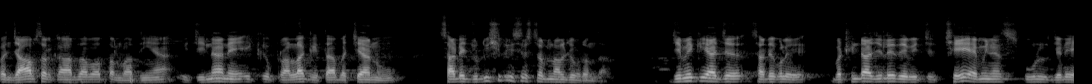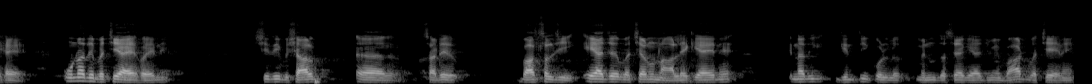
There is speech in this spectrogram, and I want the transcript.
ਪੰਜਾਬ ਸਰਕਾਰ ਦਾ ਬਹੁਤ ਧੰਨਵਾਦੀ ਹਾਂ ਵੀ ਜਿਨ੍ਹਾਂ ਨੇ ਇੱਕ ਉਪਰਾਲਾ ਕੀਤਾ ਬੱਚਿਆਂ ਨੂੰ ਸਾਡੇ ਜੁਡੀਸ਼ਰੀ ਸਿਸਟਮ ਨਾਲ ਜੋੜਨ ਦਾ। ਜਿਵੇਂ ਕਿ ਅੱਜ ਸਾਡੇ ਕੋਲੇ ਬਠਿੰਡਾ ਜ਼ਿਲ੍ਹੇ ਦੇ ਵਿੱਚ 6 ਐਮੀਨੈਂਸ ਸਕੂਲ ਜਿਹੜੇ ਹੈ, ਉਹਨਾਂ ਦੇ ਬੱਚੇ ਆਏ ਹੋਏ ਨੇ। ਸ਼੍ਰੀ ਵਿਸ਼ਾਲ ਸਾਡੇ ਬਾਂਸਲ ਜੀ, ਇਹ ਅੱਜ ਬੱਚਿਆਂ ਨੂੰ ਨਾਲ ਲੈ ਕੇ ਆਏ ਨੇ। ਇਹਨਾਂ ਦੀ ਗਿਣਤੀ ਕੁੱਲ ਮੈਨੂੰ ਦੱਸਿਆ ਗਿਆ, ਜਿਵੇਂ 62 ਬੱਚੇ ਨੇ,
